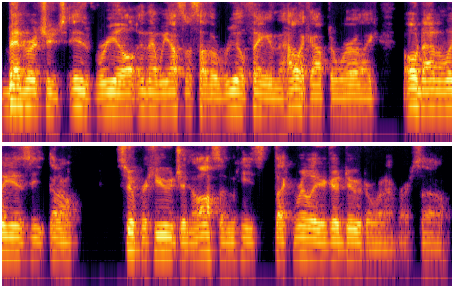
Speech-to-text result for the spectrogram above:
Ben Richards is real. And then we also saw the real thing in the helicopter where like, oh, not only is he, you know, super huge and awesome, he's like really a good dude or whatever. So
